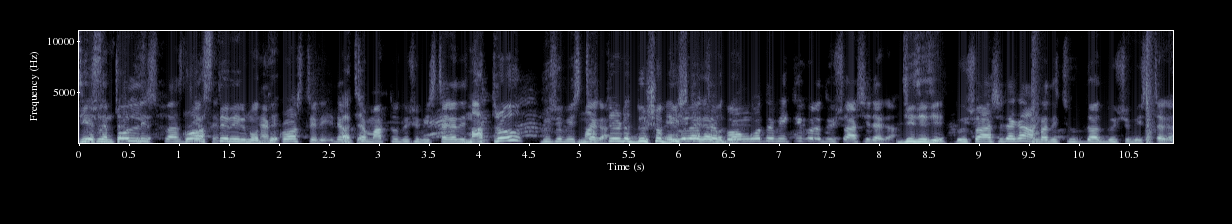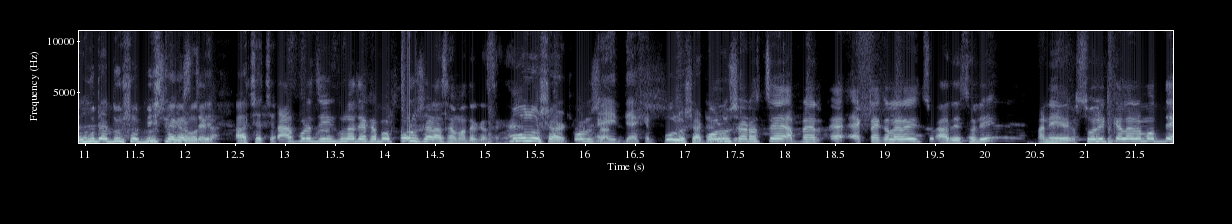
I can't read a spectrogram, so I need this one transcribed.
জিএসএম চল্লিশ প্লাস ক্রস টেরির মধ্যে। ক্রস টেরি এটা হচ্ছে আচ্ছা। মাত্র দুইশো বিশ টাকা দিচ্ছি। মাত্র? দুইশো বিশ টাকা। মাত্র এটা দুশো বিশ টাকার মধ্যে। বঙ্গতে বিক্রি করে দুইশো আশি টাকা। জি জি জি। দুইশো আশি টাকা আমরা দিচ্ছি উদ্ধার দুইশো বিশ টাকা। দুশো বিশ টাকার মধ্যে। আচ্ছা আচ্ছা। তারপরে যেগুলো দেখাবো পলু শার্ট আছে আমাদের কাছে হ্যাঁ? Polo shirt shirt। এই দেখেন পোলো শার্ট পলু শার্ট হচ্ছে আপনার একটা কালারে আর সরি মানে সলিড কালারের মধ্যে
